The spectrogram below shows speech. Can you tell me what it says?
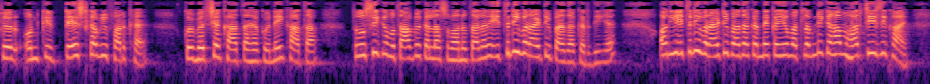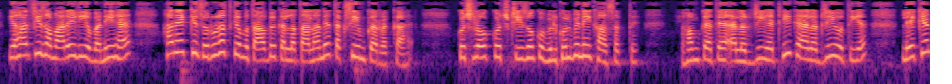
پھر ان کی ٹیسٹ کا بھی فرق ہے۔ کوئی مرچیں کھاتا ہے، کوئی نہیں کھاتا۔ تو اسی کے مطابق اللہ سبحانہ تعالیٰ نے اتنی ورائٹی پیدا کر دی ہے۔ اور یہ اتنی ورائٹی پیدا کرنے کا یہ مطلب نہیں کہ ہم ہر چیز ہی کھائیں یہ ہر چیز ہمارے لیے بنی ہے۔ ہر ایک کی ضرورت کے مطابق اللہ تعالیٰ نے تقسیم کر رکھا ہے۔ کچھ لوگ کچھ چیزوں کو بالکل بھی نہیں کھا سکتے۔ ہم کہتے ہیں الرجی ہے، ٹھیک ہے، الرجی ہوتی ہے، لیکن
